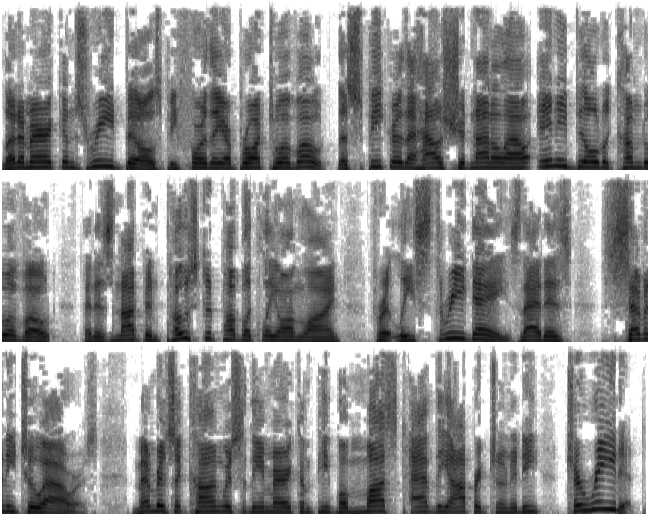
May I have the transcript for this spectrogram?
Let Americans read bills before they are brought to a vote. The Speaker of the House should not allow any bill to come to a vote that has not been posted publicly online for at least three days, that is, 72 hours. Members of Congress and the American people must have the opportunity to read it.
